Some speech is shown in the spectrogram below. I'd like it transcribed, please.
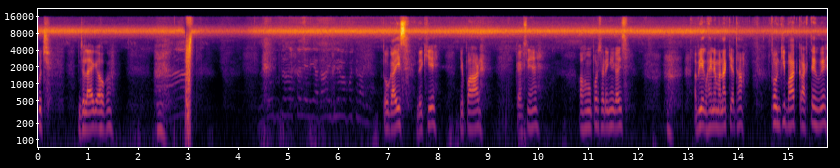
कुछ जलाया गया होगा। तो गाइस देखिए ये पहाड़ कैसे हैं। अब हम ऊपर चढ़ेंगे गाइस अभी एक भाई ने मना किया था तो उनकी बात काटते हुए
